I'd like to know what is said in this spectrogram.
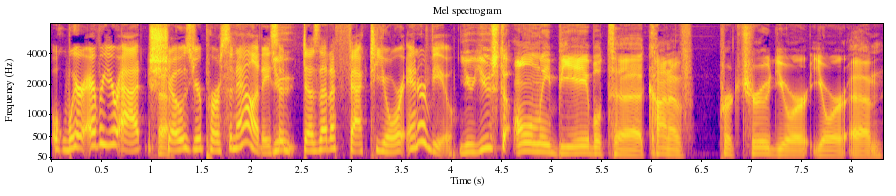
wherever you're at, shows your personality. So You- does that affect your interview? You used to only be able to kind of protrude your your um,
